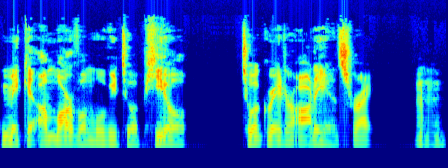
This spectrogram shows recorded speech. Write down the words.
make it a Marvel movie to appeal to a greater audience, right? Mhm.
